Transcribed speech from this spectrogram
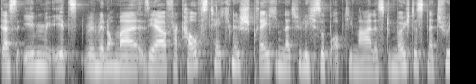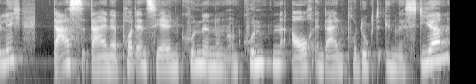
das eben jetzt, wenn wir nochmal sehr verkaufstechnisch sprechen, natürlich suboptimal ist. Du möchtest natürlich dass deine potenziellen Kundinnen und Kunden auch in dein Produkt investieren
